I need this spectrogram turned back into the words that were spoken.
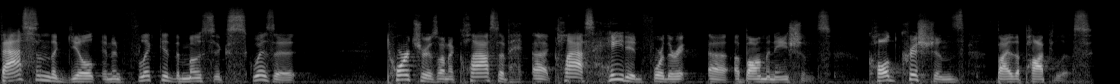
fastened the guilt and inflicted the most exquisite tortures on a class, of, uh, class hated for their uh, abominations, called Christians by the populace.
